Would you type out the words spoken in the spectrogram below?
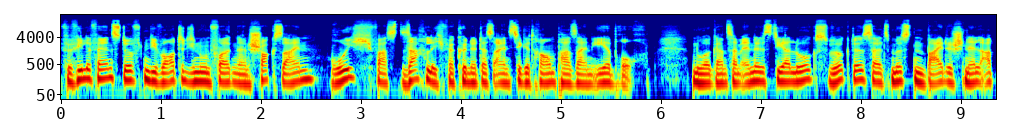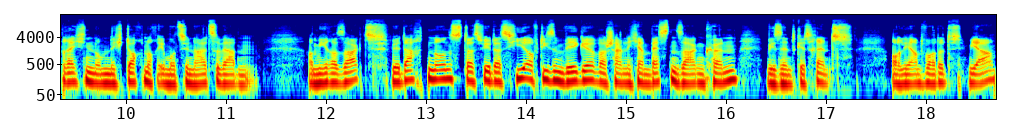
Für viele Fans dürften die Worte, die nun folgen, ein Schock sein. Ruhig, fast sachlich verkündet das einstige Traumpaar seinen Ehebruch. Nur ganz am Ende des Dialogs wirkt es, als müssten beide schnell abbrechen, um nicht doch noch emotional zu werden. Amira sagt, wir dachten uns, dass wir das hier auf diesem Wege wahrscheinlich am besten sagen können. Wir sind getrennt. Olli antwortet, ja.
